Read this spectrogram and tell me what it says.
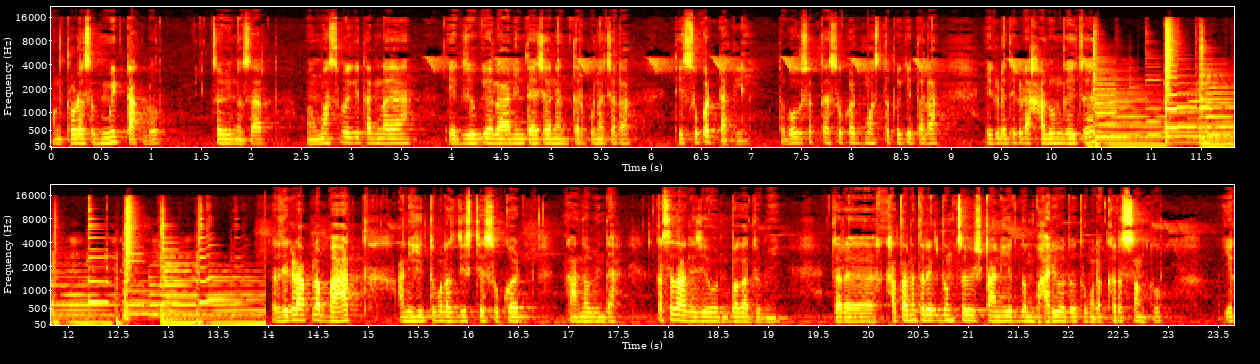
मग थोडंसं मीठ टाकलो चवीनुसार. मग मस्तपैकी त्यांना एकजीव केला आणि त्याच्यानंतर पुन्हा त्याला ती सुकट टाकली. तर बघू शकता सुकट मस्तपैकी त्याला इकडं तिकडं हालून घ्यायचं. तर तिकडं आपला भात आणि ही तुम्हाला दिसते सुकट कांदा बिंदा. कसं झालं जेवण? बघा तुम्ही. तर खाताना तर एकदम चविष्ट आणि एकदम भारी होतं तुम्हाला खरंच सांगतो. एक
